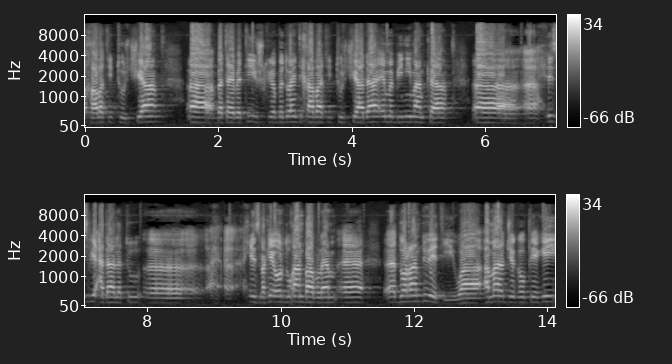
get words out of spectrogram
دەخاڵەتی تورکیا بە تایبەتیش بە دوای انتخاباتی تورکیادا ئێمە بینیمان کە حیزبی عدالەت و حیزبەکەی ئۆردوغان با بڵێم دۆڕاندوێتی و ئەمە جێگەڵ پێگەی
